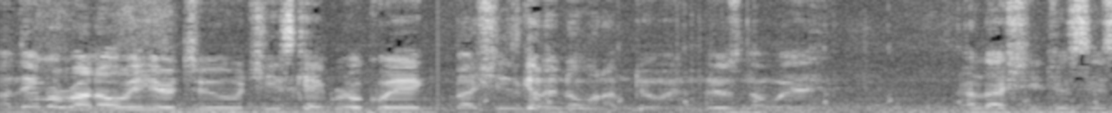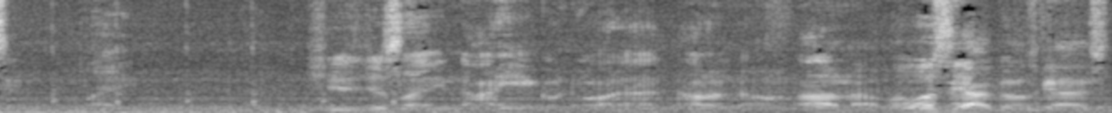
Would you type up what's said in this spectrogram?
I think I'm gonna run over here to Cheesecake real quick, but she's gonna know what I'm doing. There's no way. Unless she just isn't she's just like, nah, he ain't gonna do all that. I don't know. I don't know. But we'll see how it goes, guys.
